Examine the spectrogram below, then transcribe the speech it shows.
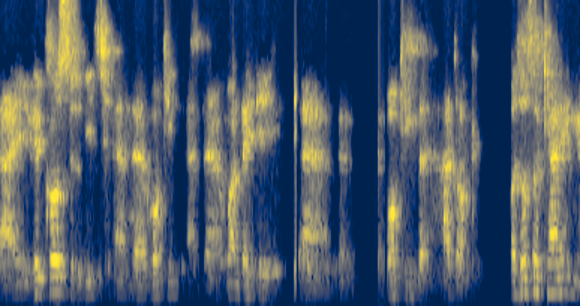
I live close to the beach and walking, and one lady walking the dog was also carrying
